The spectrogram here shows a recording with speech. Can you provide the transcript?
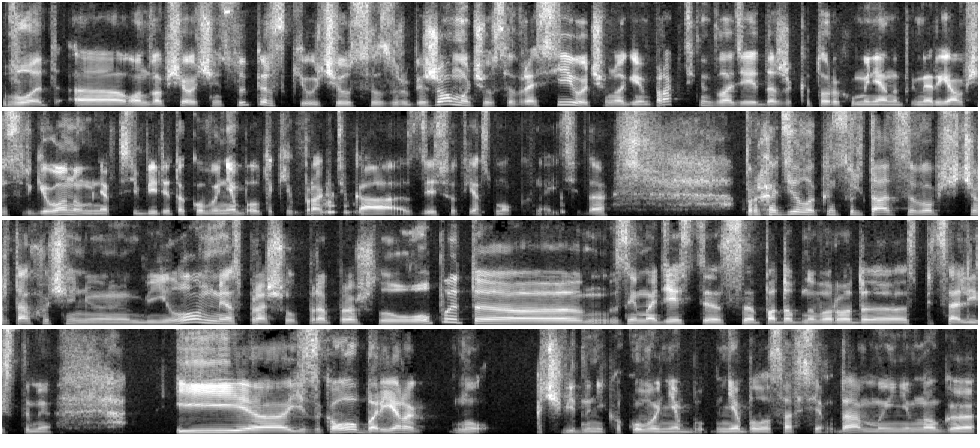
Вот, э, он вообще очень суперский, учился за рубежом, учился в России, очень многими практиками владеет, даже которых у меня, например, я вообще с региона, у меня в Сибири такого не было, таких практик, а здесь вот я смог найти, да. Проходила консультация в общих чертах очень э, мило, он меня спрашивал про прошлый опыт э, взаимодействия с подобного рода специалистами, и языкового барьера, ну, очевидно, никакого не, не было совсем. Да? Мы немного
